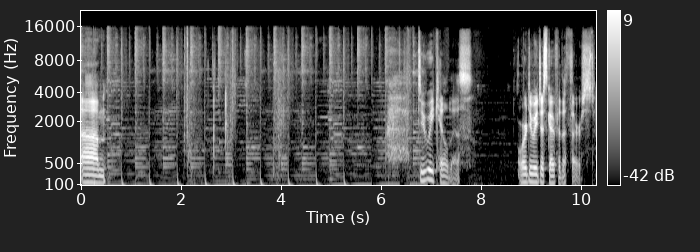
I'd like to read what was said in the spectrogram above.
Um, do we kill this? Or do we just go for the thirst?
